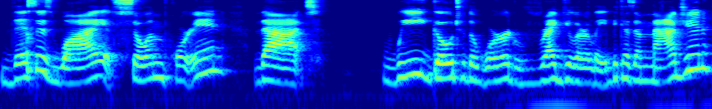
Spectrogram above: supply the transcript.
this is why it's so important that we go to the word regularly because imagine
